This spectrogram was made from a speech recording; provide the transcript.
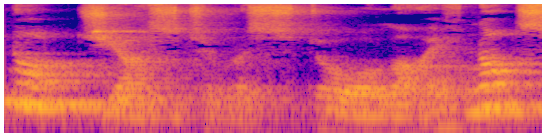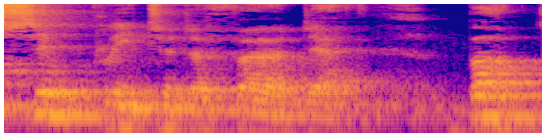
not just to restore life, not simply to defer death, but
